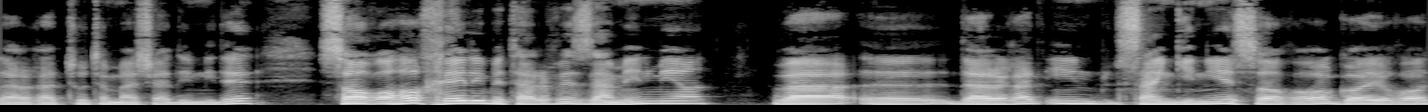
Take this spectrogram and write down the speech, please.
در قد توت مشهدی میده ساقه ها خیلی به طرف زمین میاد و در حقیقت این سنگینی ساقه ها گاهی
